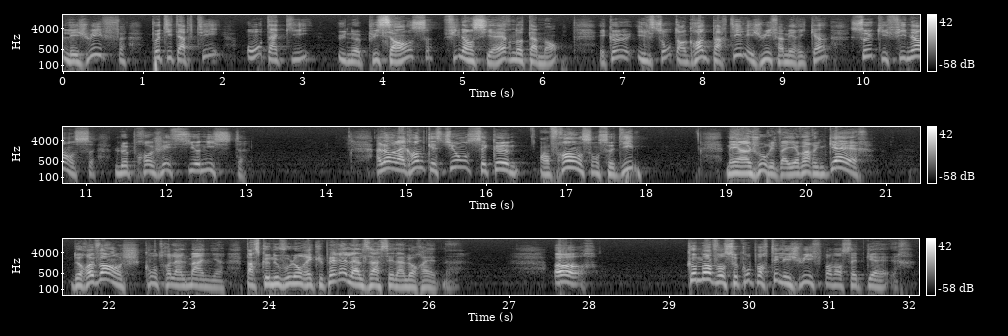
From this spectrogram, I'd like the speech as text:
les Juifs, petit à petit, ont acquis une puissance financière notamment, et qu'ils sont en grande partie, les Juifs américains, ceux qui financent le projet sioniste. Alors la grande question, c'est que en France, on se dit, mais un jour, il va y avoir une guerre de revanche contre l'Allemagne, parce que nous voulons récupérer l'Alsace et la Lorraine. Or, comment vont se comporter les Juifs pendant cette guerre?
